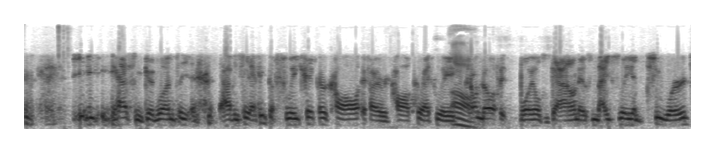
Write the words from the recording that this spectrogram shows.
he, he, had some good ones. Obviously, I think the flea kicker call, if I recall correctly, oh. I don't know if it boils down as nicely in two words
